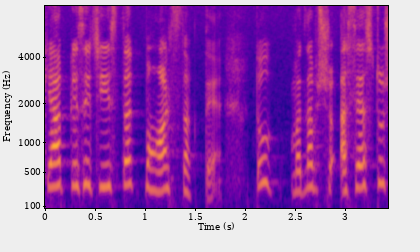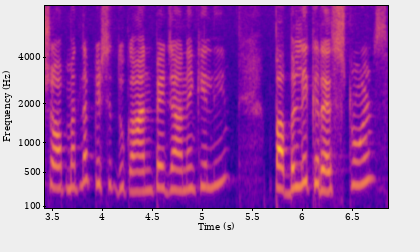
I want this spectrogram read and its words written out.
कि आप किसी चीज़ तक पहुँच सकते हैं। तो मतलब असेस टू शॉप मतलब किसी दुकान पे जाने के लिए पब्लिक रेस्टोरेंट्स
